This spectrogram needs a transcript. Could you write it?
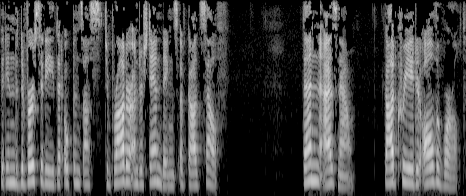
but in the diversity that opens us to broader understandings of God's self. Then, as now, God created all the world,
